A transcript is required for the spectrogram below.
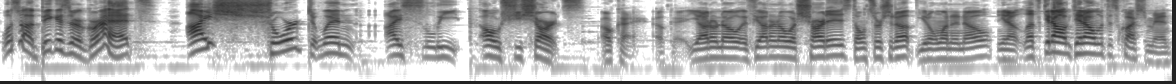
What's my biggest regret? I short when I sleep. Oh, she sharts. Okay, okay. Y'all don't know if y'all don't know what shart is. Don't search it up. You don't want to know. You know. Let's get out. Get on with this question, man.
